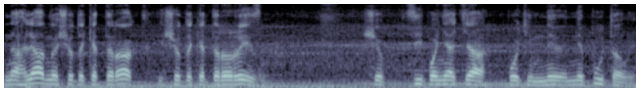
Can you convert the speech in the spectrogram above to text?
наглядно, що таке теракт і що таке тероризм, щоб ці поняття потім не, не путали.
